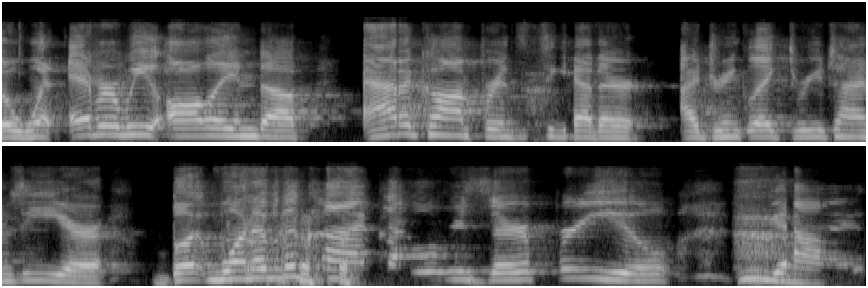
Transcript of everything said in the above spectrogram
so whenever we all end up at a conference together, I drink like three times a year. But one of the times I will reserve for you guys,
